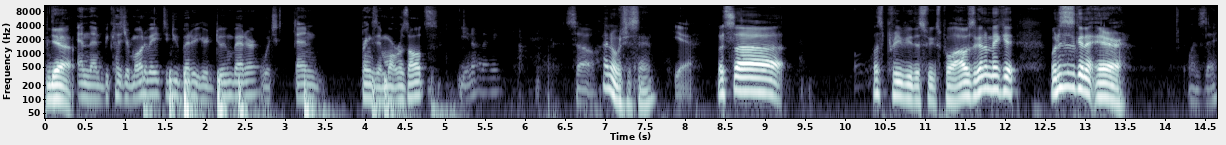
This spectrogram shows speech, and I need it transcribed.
Yeah. and then because you're motivated to do better, you're doing better, which then brings in more results. You know what I mean? So I know what you're saying. yeah, Let's uh let's preview this week's poll. I was gonna make it when is this gonna air? Wednesday.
